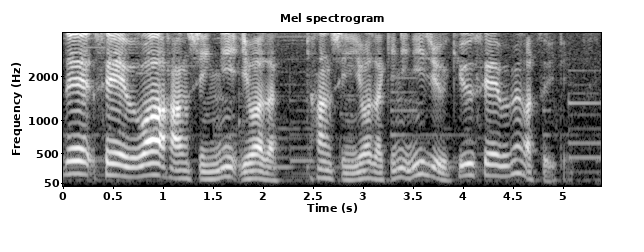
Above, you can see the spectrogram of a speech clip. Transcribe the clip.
で西武は阪神に岩崎阪神岩崎に29セーブ目がついています。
